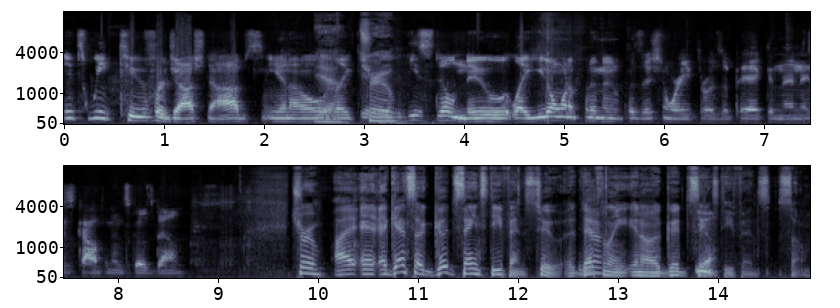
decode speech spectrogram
it's week two for Josh Dobbs. You know, Yeah, like true. he's still new. Like you don't want to put him in a position where he throws a pick and then his confidence goes down. True. I a- against a good Saints defense too. Uh, Definitely, you know, a good Saints defense. So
